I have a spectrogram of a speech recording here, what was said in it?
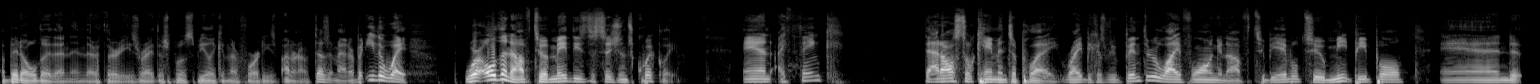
a bit older than in their 30s, right? They're supposed to be like in their 40s. I don't know. It doesn't matter. But either way, we're old enough to have made these decisions quickly. And I think that also came into play, right? Because we've been through life long enough to be able to meet people and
